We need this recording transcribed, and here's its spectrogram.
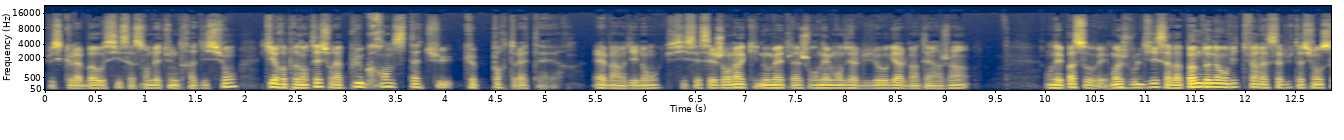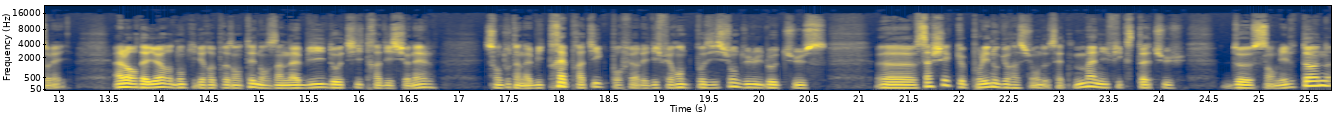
puisque là-bas aussi ça semble être une tradition, qui est représenté sur la plus grande statue que porte la Terre. Eh ben dis donc, si c'est ces gens-là qui nous mettent la journée mondiale du yoga le 21 juin, on n'est pas sauvé. Moi je vous le dis, ça va pas me donner envie de faire la salutation au soleil. Alors d'ailleurs, donc il est représenté dans un habit d'oti traditionnel, sans doute un habit très pratique pour faire les différentes positions du lotus. Euh, sachez que pour l'inauguration de cette magnifique statue de 100 000 tonnes,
